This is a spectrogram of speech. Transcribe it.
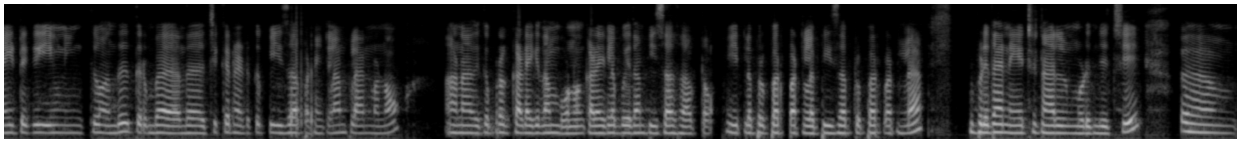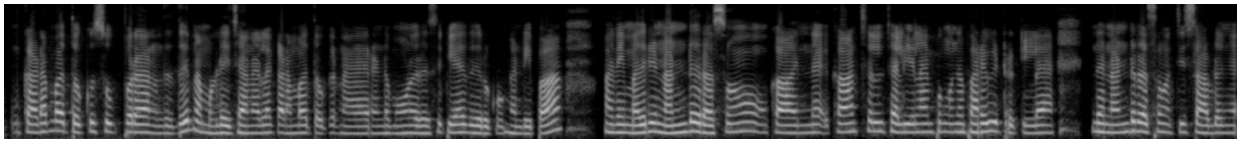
நைட்டுக்கு ஈவினிங்க்கு வந்து திரும்ப அந்த சிக்கன் எடுத்து பீஸா பண்ணிக்கலாம் பிளான் பண்ணோம். ஆனால் அதுக்கப்புறம் கடைக்கு தான் போனோம். கடையில் போய் தான் பீஸா சாப்பிட்டோம். வீட்டில் ப்ரிப்பேர் பண்ணல பீஸா ப்ரிப்பேர் பண்ணல. இப்படி தான் நேற்று நாள் முடிஞ்சிச்சு. கடம்பா தொக்கு சூப்பராக இருந்தது. நம்மளுடைய சேனலில் கடம்பா தொக்கு ந ரெண்டு மூணு ரெசிபியாவது இருக்கும் கண்டிப்பாக அதே மாதிரி நண்டு ரசம் கா இந்த காய்ச்சல் சளியெல்லாம் இப்போ கொஞ்சம் பரவிட்டுருக்குல்ல. இந்த நண்டு ரசம் வச்சு சாப்பிடுங்க.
